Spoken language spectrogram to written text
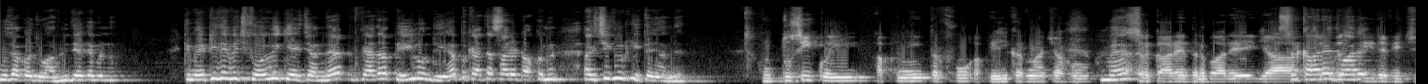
ਉਹਦਾ ਕੋਈ ਜਵਾਬ ਨਹੀਂ ਦੇ ਰਹੇ ਮੈਨੂੰ। ਕਮੇਟੀ ਦੇ ਵਿੱਚ ਕੋਈ ਵੀ ਕੇਸ ਜਾਂਦਾ ਹੈ, ਬਕਾਇਦਾ ਅਪੀਲ ਹੁੰਦੀ ਹੈ, ਬਕਾਇਦਾ ਸਾਰੇ ਡਾਕੂਮੈਂਟ ਐਗਜ਼ੀਕਿਊਟ ਕੀਤੇ ਜਾਂਦੇ। ਹੁਣ ਤੁਸੀਂ ਕੋਈ ਆਪਣੀ ਤਰਫੋਂ ਅਪੀਲ ਕਰਨਾ ਚਾਹੋ ਸਰਕਾਰੇ ਦਰਬਾਰੇ ਜਾਂ ਸਰਕਾਰੇ ਦੁਆਰੇ- ਦੇ ਵਿੱਚ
